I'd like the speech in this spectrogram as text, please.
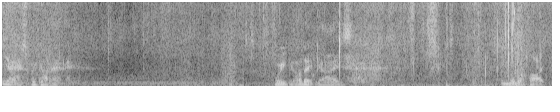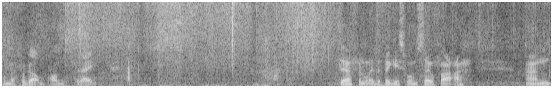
Yes, we got it. We got it, guys. Another pike from the Forgotten Ponds today. Definitely the biggest one so far. And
